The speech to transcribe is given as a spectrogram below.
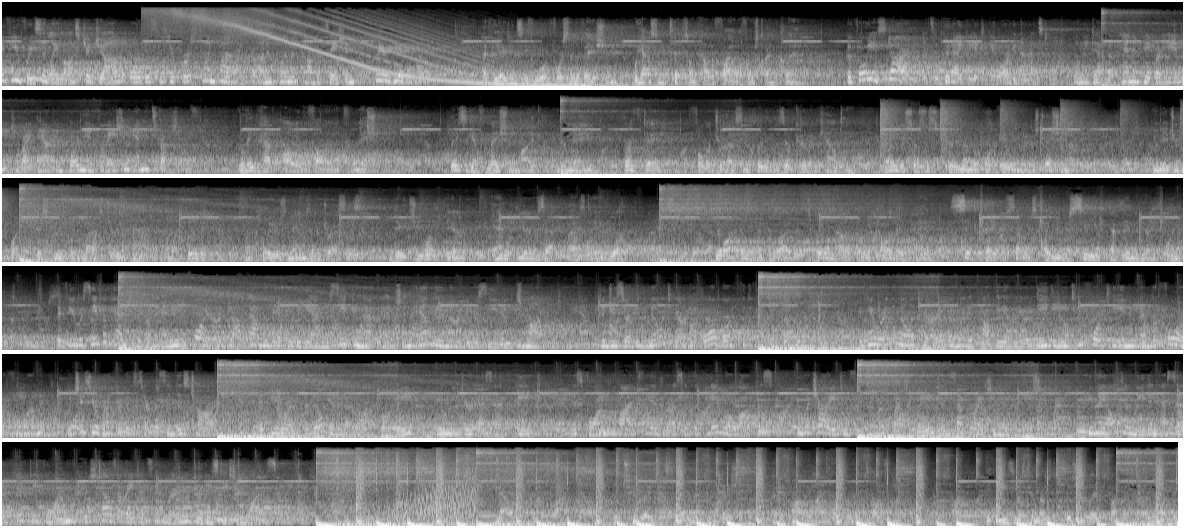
If you've recently lost your job or this is your first time filing for unemployment compensation, we're here to help. At the Agency for Workforce Innovation, we have some tips on how to file a first-time claim. Before you start, it's a good idea to get organized. You'll need to have a pen and paper handy to write down important information and instructions. You'll need to have all of the following information. Basic information like your name, birth date, full address, including the zip code and county, and your social security number or alien registration number. You'll need your employment history for the last year and a half, including employers' names and addresses, dates you worked there, and your exact last day of work. You'll also need to provide the total amount of any holiday pay, sick pay, or severance pay you received at the end of your employment. If you receive a pension from any employer, jot down the date you began receiving that pension and the amount you receive each month. Did you serve in the military or work for the? If you were in the military, you need a copy of your DD-214 Member 4 form, which is your record of service and discharge. If you are a civilian federal employee, you'll need your SF-8. This form provides the address of the payroll office from which our agency can request wage and separation information. You may also need an SF-50 form, which tells our agency where your duty station was. This is where to find a lot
